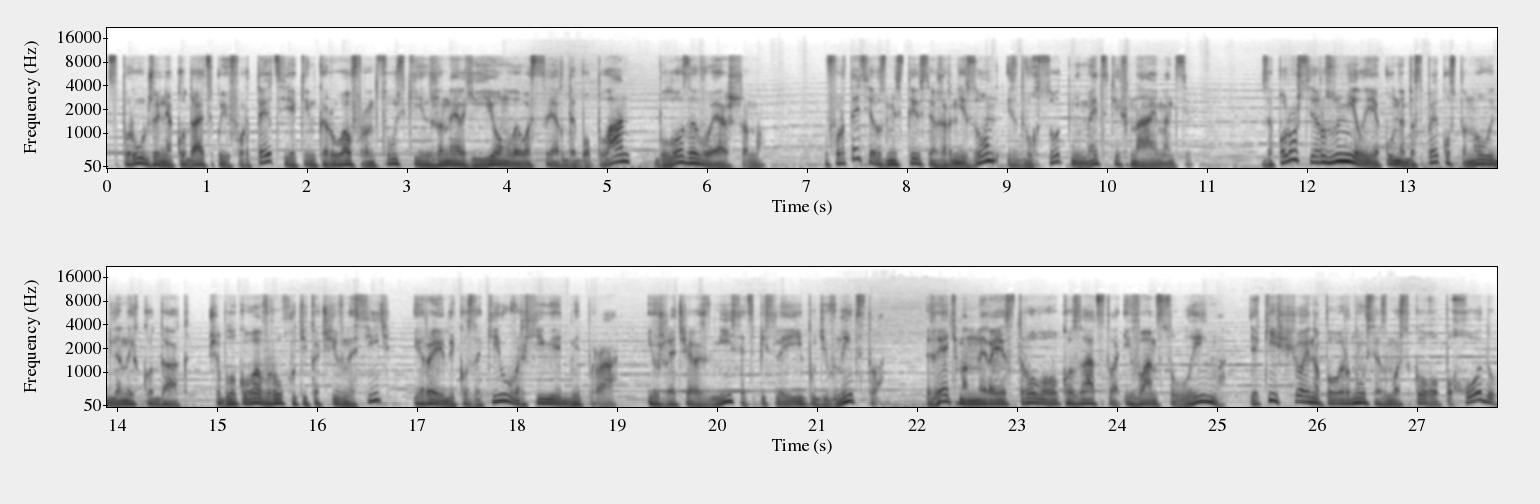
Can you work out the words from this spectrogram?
спорудження кодацької фортеці, яким керував французький інженер Гійом Левасер де Боплан, було завершено. У фортеці розмістився гарнізон із 200 німецьких найманців. Запорожці розуміли, яку небезпеку становить для них кодак, що блокував рух утікачів на Січ і рейди козаків у верхів'я Дніпра. І вже через місяць після її будівництва гетьман нереєстрового козацтва Іван Сулима, який щойно повернувся з морського походу,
